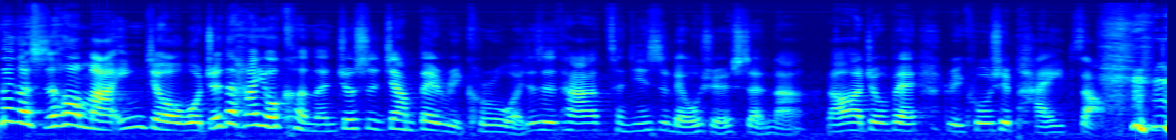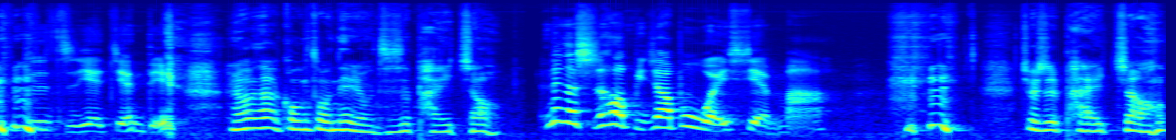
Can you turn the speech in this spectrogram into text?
那个时候马英九，我觉得他有可能就是这样被 recruit，就是他曾经是留学生啊，然后他就被 recruit 去拍照，就是职业间谍。然后他的工作内容只是拍照。那个时候比较不危险嘛，就是拍照。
